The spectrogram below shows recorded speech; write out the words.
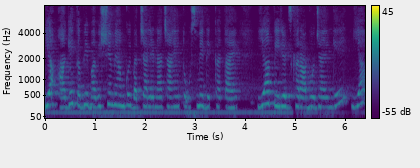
या आगे कभी भविष्य में हम कोई बच्चा लेना चाहें तो उसमें दिक्कत आए, या पीरियड्स खराब हो जाएँगे, या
